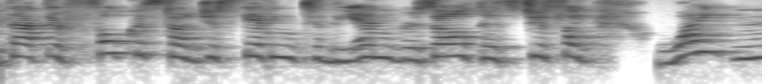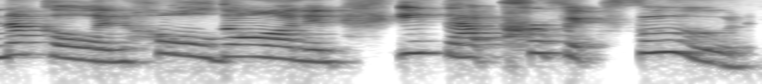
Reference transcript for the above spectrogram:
that they're focused on just getting to the end result it's just like white knuckle and hold on and eat that perfect food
